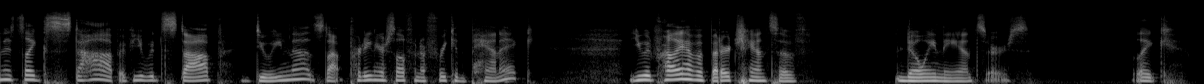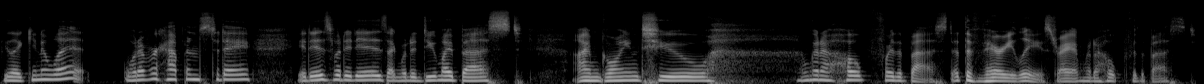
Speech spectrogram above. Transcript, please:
and it's like, stop. If you would stop doing that, stop putting yourself in a freaking panic, you would probably have a better chance of knowing the answers. Like, be like, you know what? Whatever happens today, it is what it is. I'm going to do my best. I'm going to I'm going to hope for the best at the very least, right? I'm going to hope for the best.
